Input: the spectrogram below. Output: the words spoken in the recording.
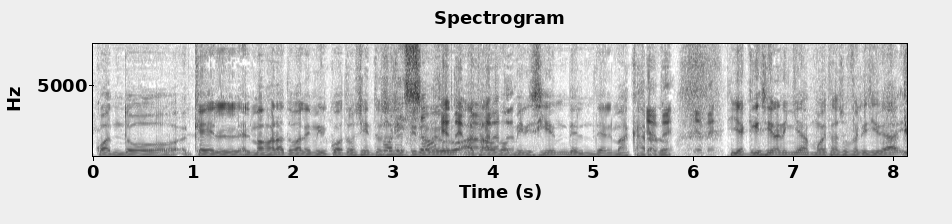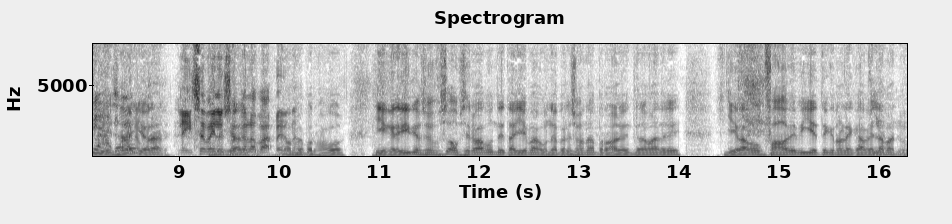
cuando que el, el más barato vale 1.469 Fíjate, euros hasta los barato. 2.100 del, del más caro, ¿no? Fíjate, fíjate. Y aquí sí la niña muestra su felicidad y empieza a llorar. Le hizo ilusión con los por favor. Y en el vídeo se observaba un detalle más. Una persona, probablemente la madre, llevaba un fajo de billetes que no le cabe en la mano.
